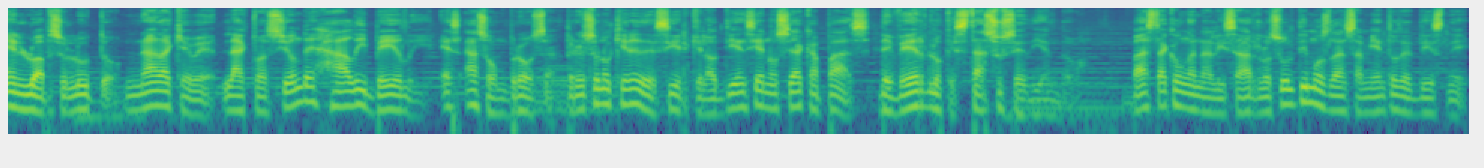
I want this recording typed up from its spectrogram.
En lo absoluto, nada que ver. La actuación de Halle Bailey es asombrosa, pero eso no quiere decir que la audiencia no sea capaz de ver lo que está sucediendo. Basta con analizar los últimos lanzamientos de Disney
